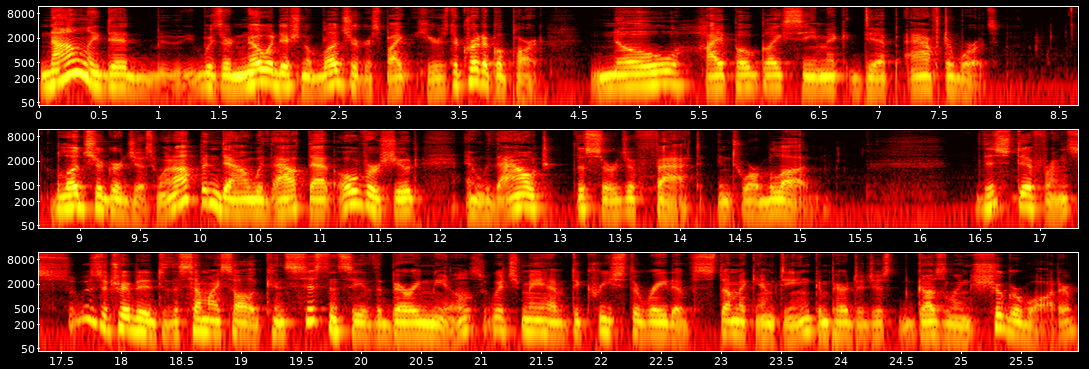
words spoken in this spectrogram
Not only did was there no additional blood sugar spike, here's the critical part, no hypoglycemic dip afterwards. Blood sugar just went up and down without that overshoot, and without the surge of fat into our blood. This difference was attributed to the semi-solid consistency of the berry meals, which may have decreased the rate of stomach emptying compared to just guzzling sugar water.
